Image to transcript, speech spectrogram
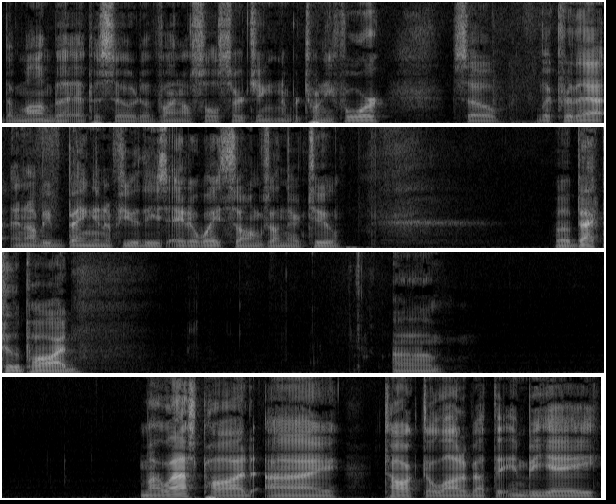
the Mamba episode of Vinyl Soul Searching, number 24. So look for that, and I'll be banging a few of these 808 songs on there too. But back to the pod. Um, my last pod, I talked a lot about the NBA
